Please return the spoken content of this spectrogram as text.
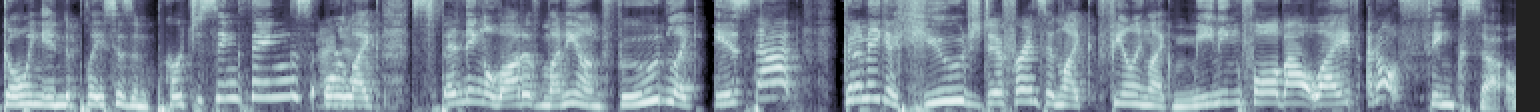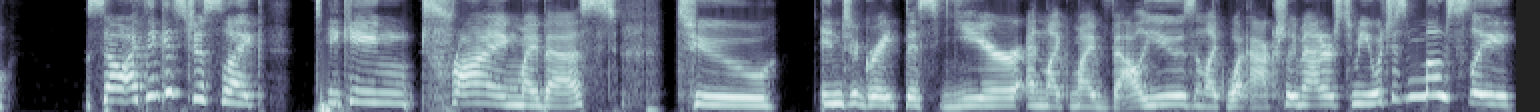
going into places and purchasing things or like spending a lot of money on food? Like, is that going to make a huge difference in like feeling like meaningful about life? I don't think so. So I think it's just like taking, trying my best to integrate this year and like my values and like what actually matters to me, which is mostly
